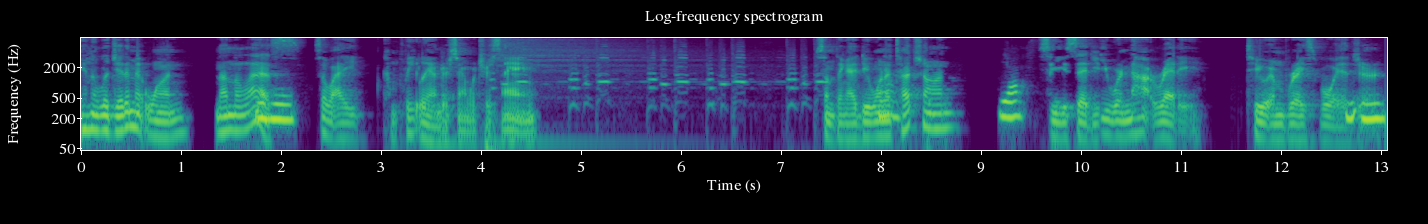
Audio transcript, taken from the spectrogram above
in a legitimate one nonetheless. Mm-hmm. So I completely understand what you're saying. Something I do want yeah. to touch on. Yes. So you said you were not ready to embrace Voyager. Mm-hmm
